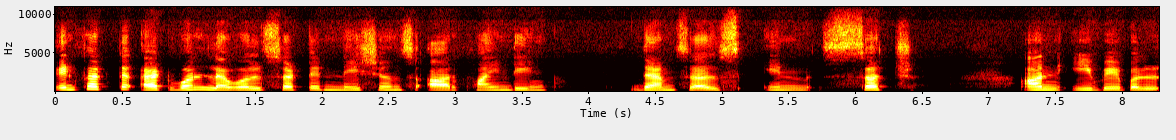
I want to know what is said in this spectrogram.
In fact, at one level, certain nations are finding themselves in such unenviable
